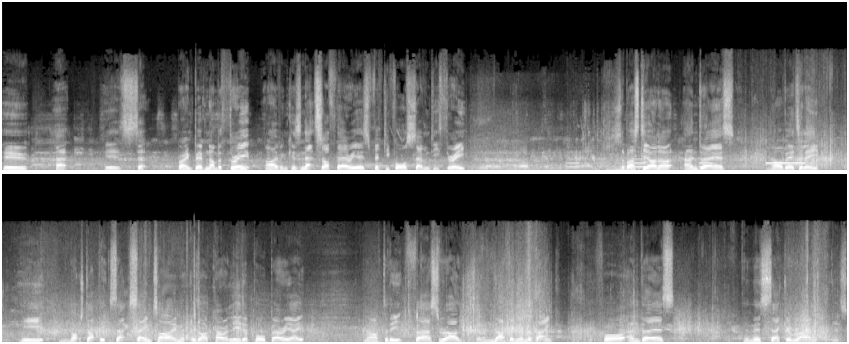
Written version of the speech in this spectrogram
who uh, is uh, wearing bib number three, Ivan Kuznetsov. There he is, 54.73. Sebastiano Andreas of Italy. He notched up the exact same time as our current leader, Paul Perrier, after the first run, so nothing in the bank for Andreas in this second run. It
